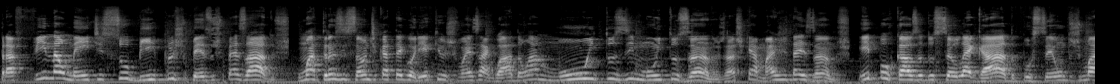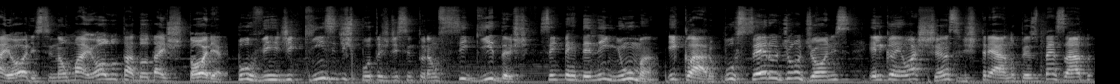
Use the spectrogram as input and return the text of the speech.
para finalmente subir para os pesos pesados. Uma transição de categoria que os fãs aguardam há muitos e muitos anos, acho que há mais de 10 anos. E por causa do seu legado, por ser um dos maiores, se não maior lutador da história, por vir de 15 disputas de cinturão seguidas sem perder nenhuma, e claro, por ser o John Jones, ele ganhou a chance de estrear no peso pesado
